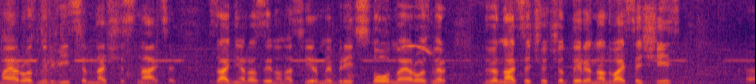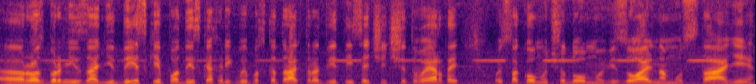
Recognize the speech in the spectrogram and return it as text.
має розмір 8 на 16 Задня резина у нас фірми Bridgestone, має розмір 12,4 на 26 Е, Розборні задні диски. По дисках рік випуску трактора 2004. Ось в такому чудовому візуальному стані.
